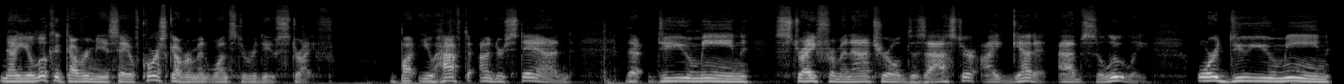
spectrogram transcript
Now, you look at government, you say, of course, government wants to reduce strife. But you have to understand that do you mean strife from a natural disaster? I get it, absolutely. Or do you mean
